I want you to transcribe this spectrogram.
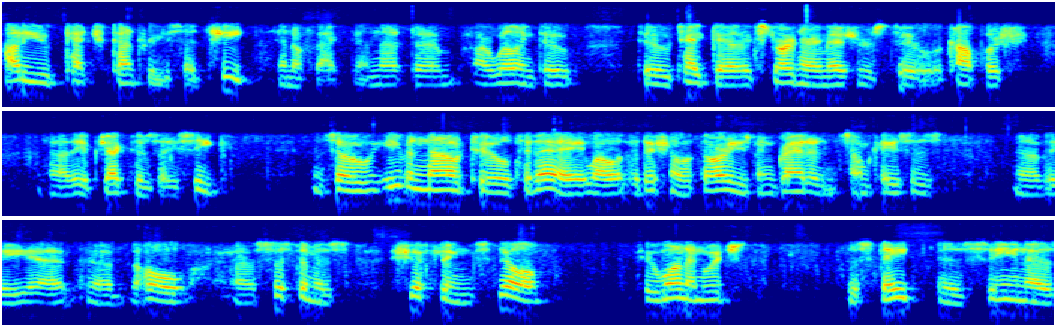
how do you catch countries that cheat, in effect, and that um, are willing to to take uh, extraordinary measures to accomplish uh, the objectives they seek. And so, even now till today, while additional authority has been granted in some cases, uh, the uh, uh, the whole uh, system is shifting still to one in which the state is seen as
